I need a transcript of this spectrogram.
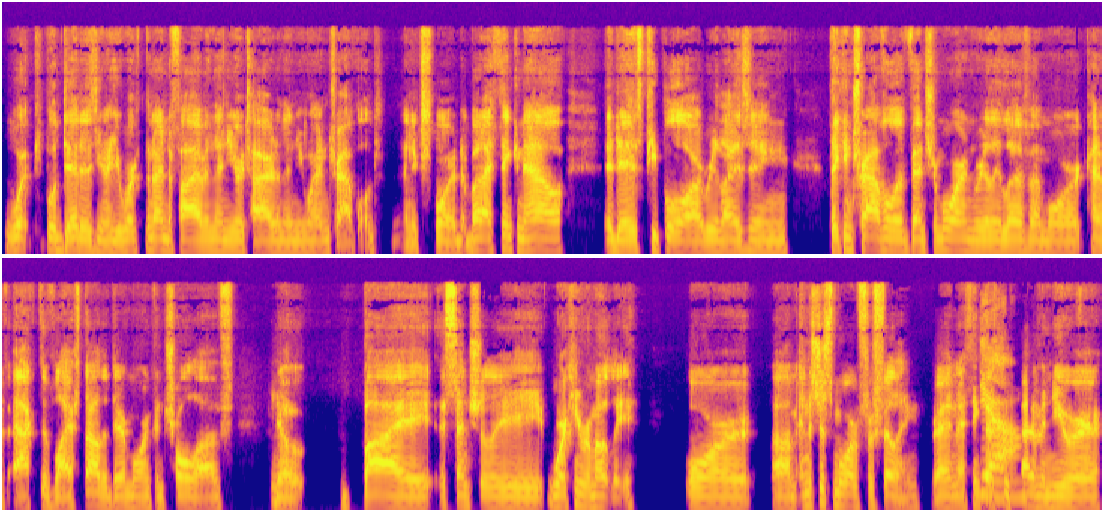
what people did is, you know, you worked the nine to five and then you retired and then you went and traveled and explored. But I think now nowadays people are realizing they can travel, adventure more and really live a more kind of active lifestyle that they're more in control of, you know, by essentially working remotely or, um, and it's just more fulfilling, right? And I think that's Yeah. just kind of a newer,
